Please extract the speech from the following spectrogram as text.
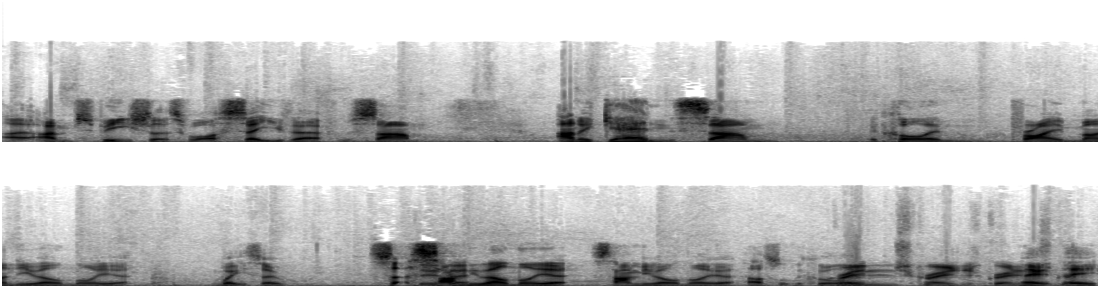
I, I'm speechless. What a save there from Sam. And again, Sam. They call him Prime Manuel Neuer. Wait, so Sa- they? Samuel Neuer. Samuel Neuer. That's what they call him. Cringe, cringe, cringe, They,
